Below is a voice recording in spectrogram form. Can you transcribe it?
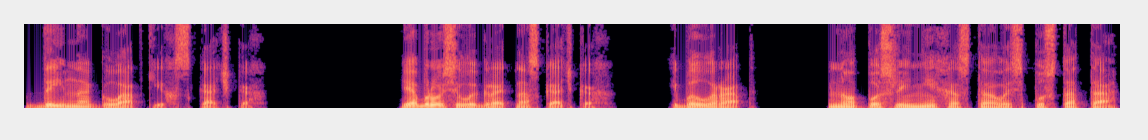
да и на гладких скачках. Я бросил играть на скачках и был рад. Но после них осталась пустота.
